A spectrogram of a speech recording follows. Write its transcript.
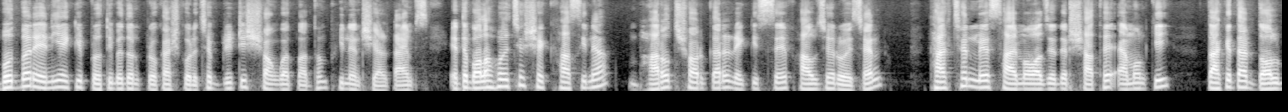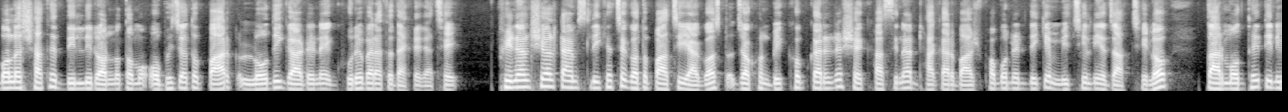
বুধবার এ নিয়ে একটি প্রতিবেদন প্রকাশ করেছে ব্রিটিশ সংবাদ মাধ্যম ফিনান্সিয়াল টাইমস। এতে বলা হয়েছে, শেখ হাসিনা ভারত সরকারের একটি সেফ হাউসে রয়েছেন। থাকছেন মে সাইমা ওয়াজেদের সাথে, এমনকি তাকে তার দলবলের সাথে দিল্লির অন্যতম অভিজাত পার্ক লোদি গার্ডেনে ঘুরে বেড়াতে দেখা গেছে। ফিনান্সিয়াল টাইমস লিখেছে গত পাঁচই আগস্ট, যখন বিক্ষোভকারীরা শেখ হাসিনা ঢাকার বাসভবনের দিকে মিছিল নিয়ে যাচ্ছিল, তার মধ্যেই তিনি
